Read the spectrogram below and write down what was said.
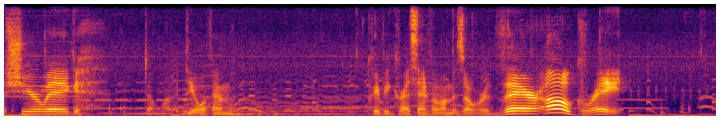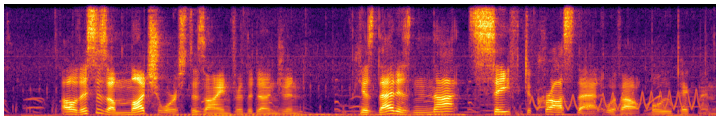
The Shearwig. Don't want to deal with him. Creepy Chrysanthemum is over there. Oh, great. Oh, this is a much worse design for the dungeon. Because that is not safe to cross that without blue Pikmin.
